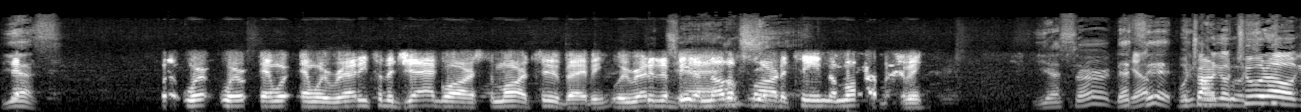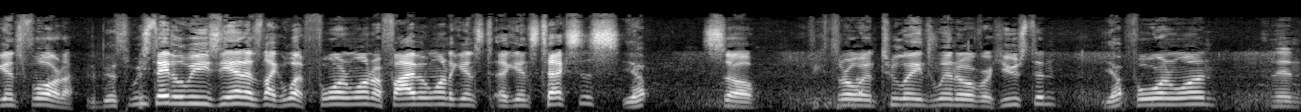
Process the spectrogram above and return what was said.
yes. We're, we're, and we're and we're ready for the Jaguars tomorrow too, baby. We're ready to beat another Florida team tomorrow, baby. Yes, sir. That's Yep. it. We're They trying to go two and oh zero against Florida. It'll be a The state of Louisiana is like what four and one or five and one against against Texas. Yep. So if you throw in Tulane's win over Houston, Yep. four and one, and then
